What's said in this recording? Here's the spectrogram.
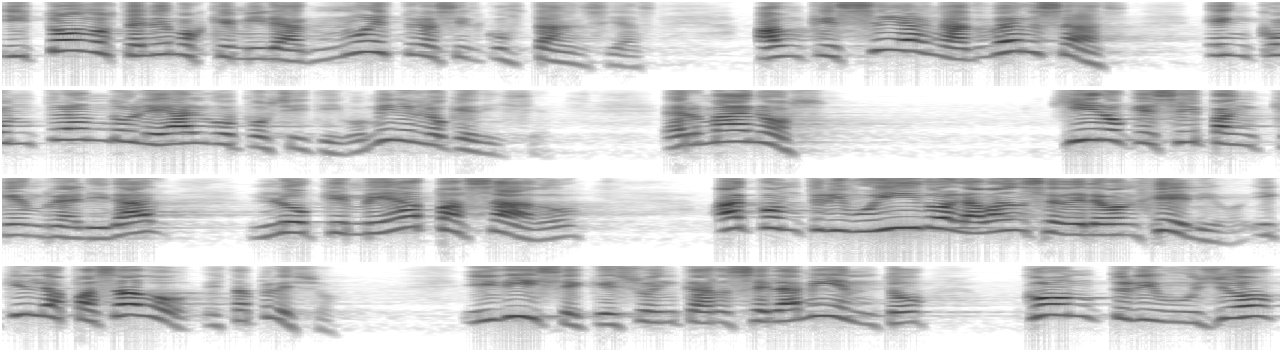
Y todos tenemos que mirar nuestras circunstancias, aunque sean adversas, encontrándole algo positivo. Miren lo que dice. Hermanos, quiero que sepan que en realidad lo que me ha pasado ha contribuido al avance del Evangelio. ¿Y qué le ha pasado? Está preso. Y dice que su encarcelamiento contribuyó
